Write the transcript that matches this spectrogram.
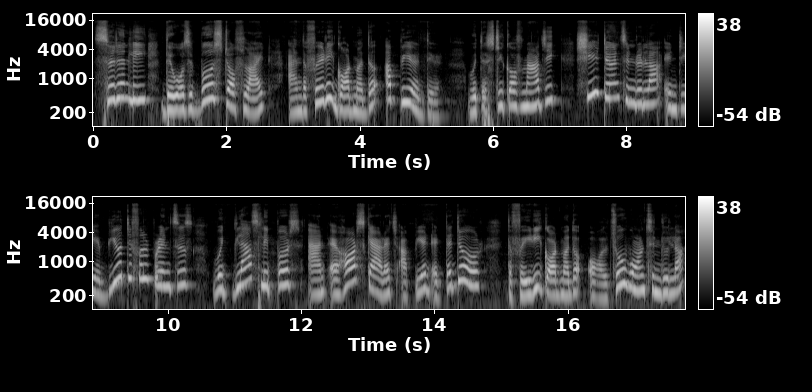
Suddenly, there was a burst of light, and the fairy godmother appeared there. With a stick of magic, she turned Cinderella into a beautiful princess with glass slippers, and a horse carriage appeared at the door. The fairy godmother also warned Cinderella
